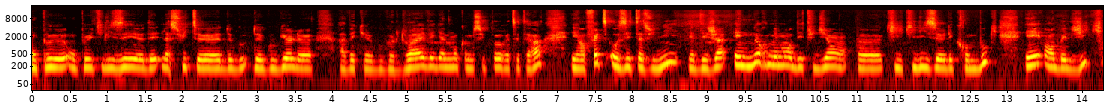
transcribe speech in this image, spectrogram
on peut, on peut utiliser euh, la suite euh, de, Google euh, avec Google Drive également comme support, etc. Et en fait, aux États-Unis, il y a déjà énormément d'étudiants qui utilisent les Chromebooks. Et en Belgique,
